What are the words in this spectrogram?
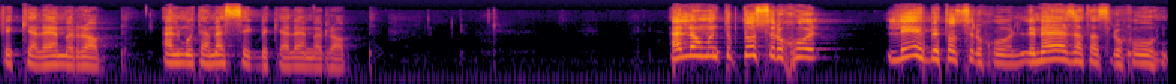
في كلام الرب المتمسك بكلام الرب. قال لهم أنتوا بتصرخوا ليه بتصرخون؟ لماذا تصرخون؟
